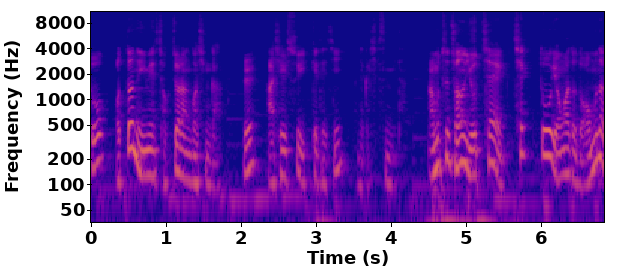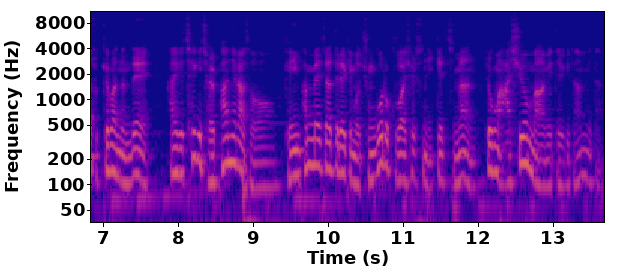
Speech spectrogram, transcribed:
또 어떤 의미에서 적절한 것인가를 아실 수 있게 되지 않을까 싶습니다. 아무튼 저는 이 책, 책도 영화도 너무나 좋게 봤는데 아 이게 책이 절판이라서 개인 판매자들에게 뭐 중고로 구하실 수는 있겠지만 조금 아쉬운 마음이 들기도 합니다.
